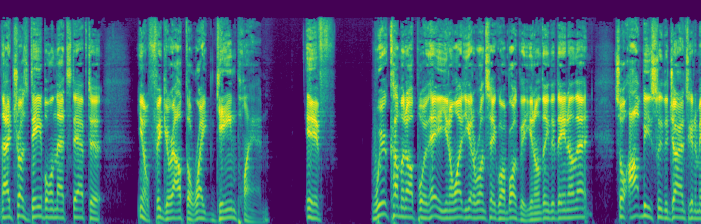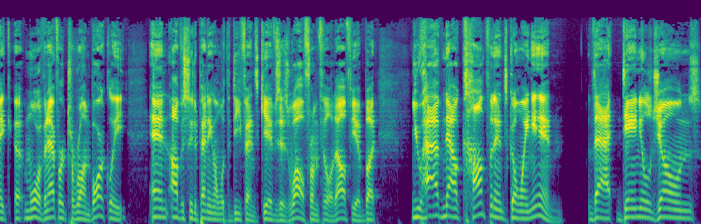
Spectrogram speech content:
I trust Daboll and that staff to, you know, figure out the right game plan. If we're coming up with, hey, you know what, you got to run Saquon Barkley. You don't think that they know that? So obviously the Giants are going to make uh, more of an effort to run Barkley and obviously depending on what the defense gives as well from Philadelphia. But you have now confidence going in that Daniel Jones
